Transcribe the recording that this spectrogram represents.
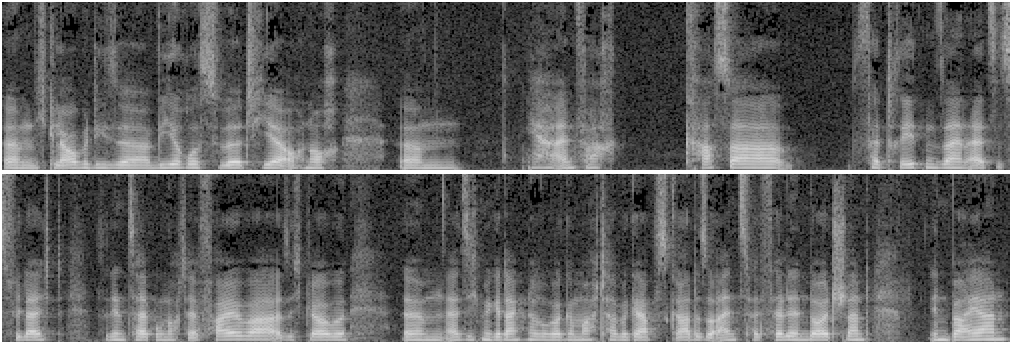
ähm, ich glaube, dieser Virus wird hier auch noch ähm, ja einfach krasser vertreten sein, als es vielleicht zu dem Zeitpunkt noch der Fall war. Also ich glaube, ähm, als ich mir Gedanken darüber gemacht habe, gab es gerade so ein, zwei Fälle in Deutschland, in Bayern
